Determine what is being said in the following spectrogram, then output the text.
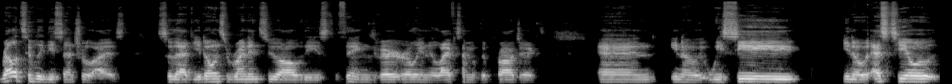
relatively decentralized so that you don't run into all of these things very early in the lifetime of the project. And, you know, we see, you know, STO,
